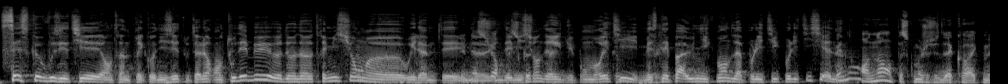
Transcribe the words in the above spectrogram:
C'est ce que vous étiez en train de préconiser tout à l'heure en tout début euh, de notre émission, euh, Willem T, une, une démission d'Éric Dupont-Moretti. Mais ce n'est pas uniquement de la politique politicienne. Mais non, non, parce que moi je suis d'accord avec M.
